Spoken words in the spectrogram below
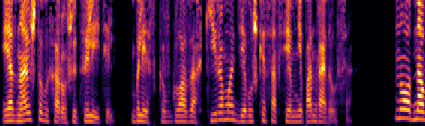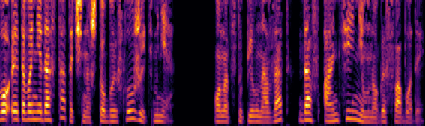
«Я знаю, что вы хороший целитель». Блеск в глазах Кирома девушке совсем не понравился. «Но одного этого недостаточно, чтобы служить мне. Он отступил назад, дав Антии немного свободы.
